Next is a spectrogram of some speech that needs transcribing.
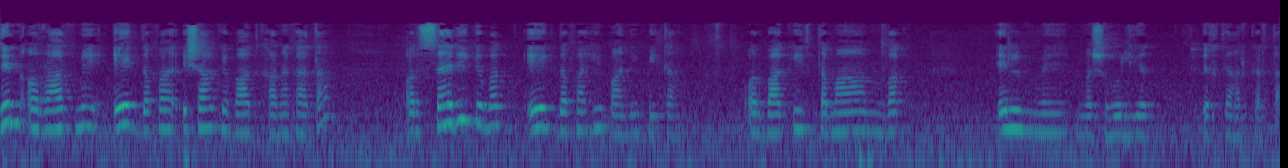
دن اور رات میں ایک دفعہ عشاء کے بعد کھانا کھاتا۔ اور سحری کے وقت ایک دفعہ ہی پانی پیتا اور باقی تمام وقت علم میں مشغولیت اختیار کرتا۔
